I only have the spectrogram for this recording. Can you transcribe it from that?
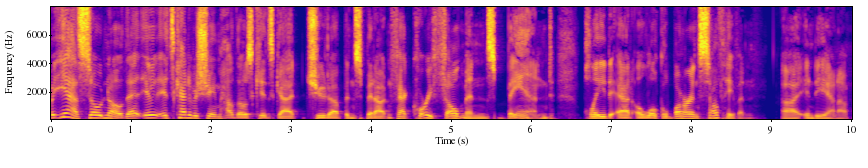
but yeah, so no, that it, it's kind of a shame how those kids got chewed up and spit out. In fact, Corey Feldman's band played at a local bar in South Haven, uh, Indiana.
